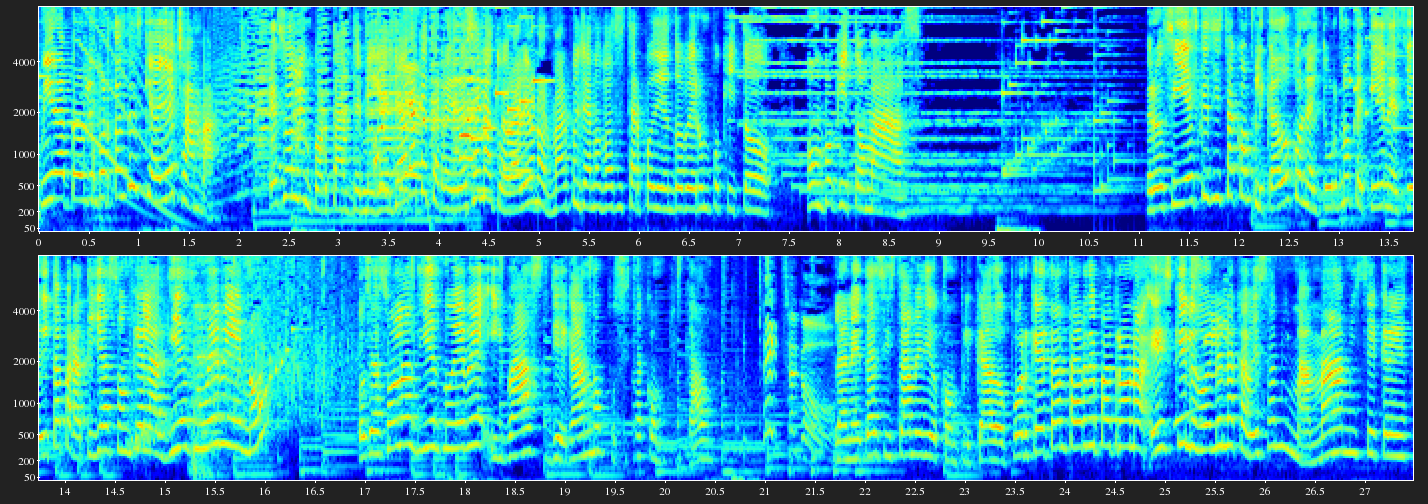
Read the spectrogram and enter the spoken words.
mira, pero lo importante es que haya chamba. Eso es lo importante, Miguel. Y ahora que te regresen a tu horario normal, pues ya nos vas a estar pudiendo ver un poquito, un poquito más. Pero sí, es que sí está complicado con el turno que tienes. Y ahorita para ti ya son que las 10.09, ¿no? O sea, son las 10.09 y vas llegando, pues sí está complicado. La neta sí está medio complicado. ¿Por qué tan tarde, patrona? Es que le duele la cabeza a mi mamá, mi se cree.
